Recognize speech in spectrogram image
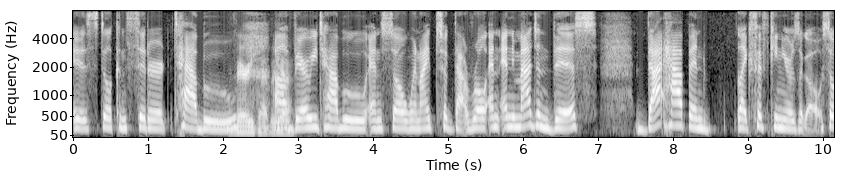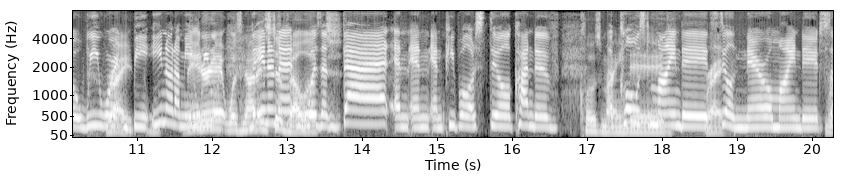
is still considered taboo. Very taboo, Uh, yeah. Very taboo. And so when I took that role, and, and imagine this, that happened like 15 years ago. So we weren't Right. being, you know what I mean? The We internet were- was not the as internet developed. wasn't that, and, and, and people are still kind of Closed-minded. closed minded, Right. still narrow minded. So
